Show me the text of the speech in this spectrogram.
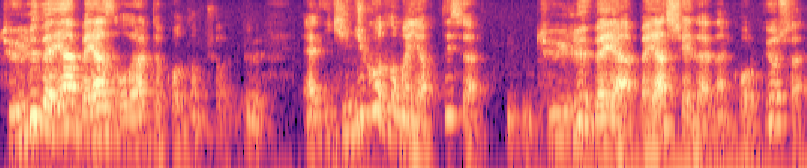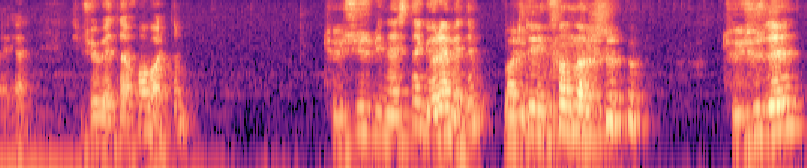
Tüylü veya beyaz olarak da kodlamış olabilir. Evet. Eğer ikinci kodlamayı yaptıysa tüylü veya beyaz şeylerden korkuyorsa eğer şimdi şöyle bir etrafıma baktım. Tüysüz bir nesne göremedim. başta insanlar Tüysüzlerin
